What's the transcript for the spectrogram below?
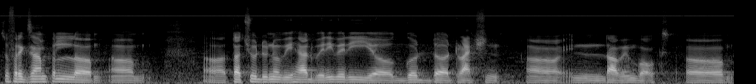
So, for example, um, um uh, touchwood you know we had very very good traction in Darwinbox. Um,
